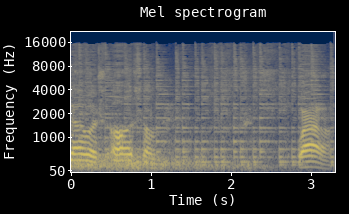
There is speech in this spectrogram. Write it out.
That was awesome. Wow.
